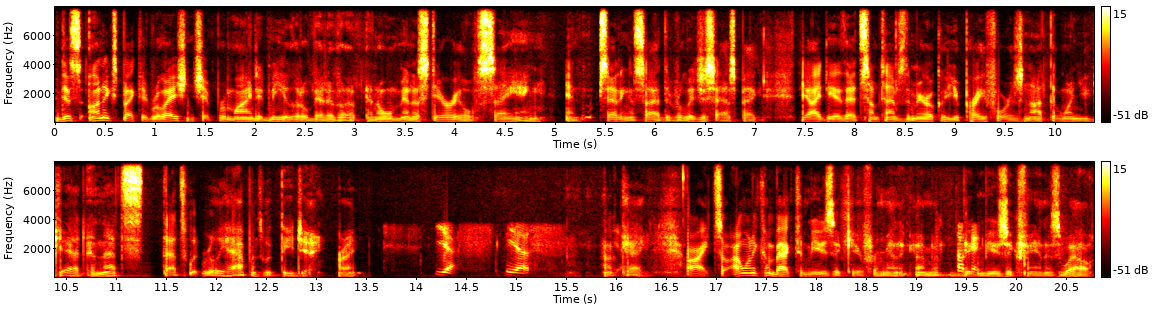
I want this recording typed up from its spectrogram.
this unexpected relationship reminded me a little bit of a, an old ministerial saying, and setting aside the religious aspect, the idea that sometimes the miracle you pray for is not the one you get, and that's that's what really happens with DJ, right? Yes. Yes. Okay. All right. So I want to come back to music here for a minute. I'm a big music fan as well.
